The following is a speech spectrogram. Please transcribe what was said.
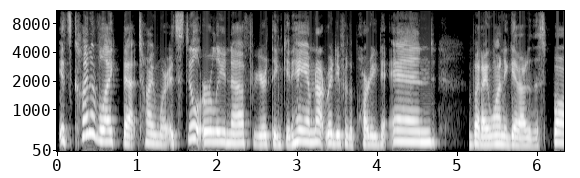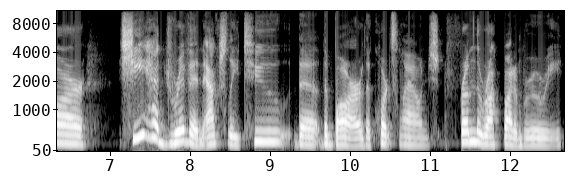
it's kind of like that time where it's still early enough where you're thinking, hey, I'm not ready for the party to end, but I want to get out of this bar. She had driven actually to the, the bar, the Quartz Lounge, from the Rock Bottom Brewery.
